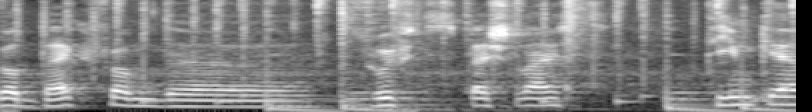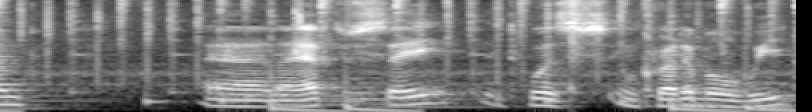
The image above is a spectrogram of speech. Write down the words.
got back from the Zwift Specialized team camp and I have to say it was incredible week.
